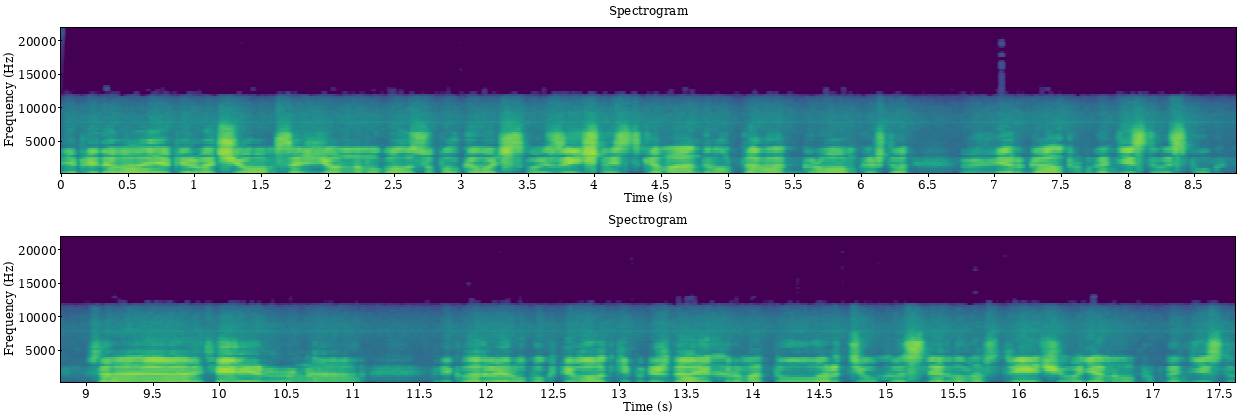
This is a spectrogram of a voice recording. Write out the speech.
и, придавая первачом сожженному голосу полководческую язычность, командовал так громко, что ввергал пропагандистов испуг. «Встать! Ирна!» Прикладывая руку к пилотке, побеждая хромоту, Артюха следовал навстречу военному пропагандисту.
